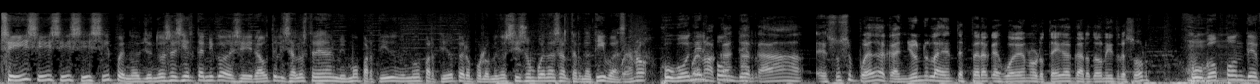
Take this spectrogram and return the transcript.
Sí, sí, sí, sí, sí. Pues no, yo no sé si el técnico decidirá utilizar los tres en el mismo partido, en el mismo partido, pero por lo menos sí son buenas alternativas. Bueno, Jugó en bueno, el acá, Ponder, acá eso se puede. Acá en Junior la gente espera que jueguen Ortega, Cardona y Tresor. Jugó Ponde-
